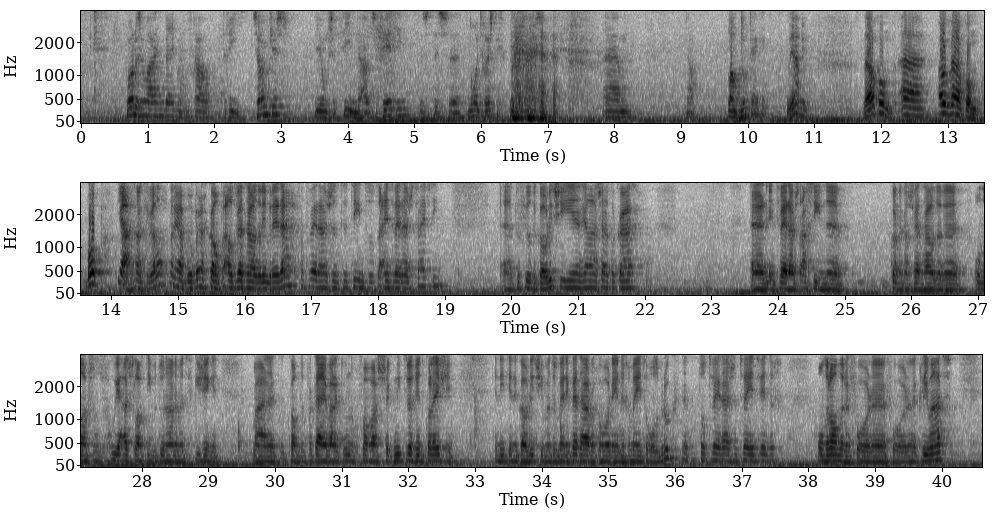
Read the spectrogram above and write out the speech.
woon dus in Wagenberg met mijn vrouw, drie zoontjes. De jongste 10, de oudste 14. Dus het is uh, nooit rustig bij huis. um, nou, lang genoeg denk ik. Ja. Nu. Welkom. Uh, ook welkom. Bob. Ja, dankjewel. Nou ja, Bob Bergkamp, oud-wethouder in Breda van 2010 tot eind 2015. Uh, toen viel de coalitie helaas uit elkaar. En in 2018 kan ik als wethouder, uh, ondanks onze goede uitslag die we toen hadden met de verkiezingen, maar uh, kwam de partij waar ik toen nog van was ik niet terug in het college en niet in de coalitie, maar toen ben ik wethouder geworden in de gemeente Oldenbroek uh, tot 2022. Onder andere voor, voor klimaat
